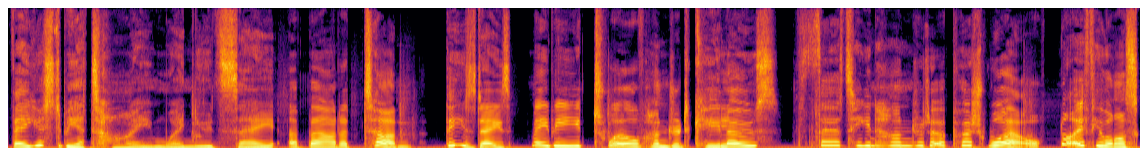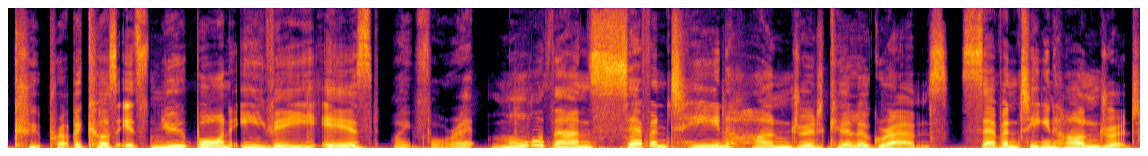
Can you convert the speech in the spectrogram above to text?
There used to be a time when you'd say about a ton. These days, maybe 1200 kilos? 1300 at a push? Well, not if you ask Cupra, because its newborn EV is, wait for it, more than 1700 kilograms. 1700.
